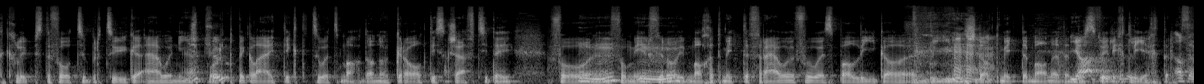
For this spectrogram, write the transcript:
die Clubs davon zu überzeugen, auch eine E-Sport-Begleitung dazu zu machen. Da noch eine gratis Geschäftsidee von, Mhm, äh, von mir für euch. Macht mit der Frauenfußballliga Deal statt mit den Männern, dann ist es vielleicht leichter. Also,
